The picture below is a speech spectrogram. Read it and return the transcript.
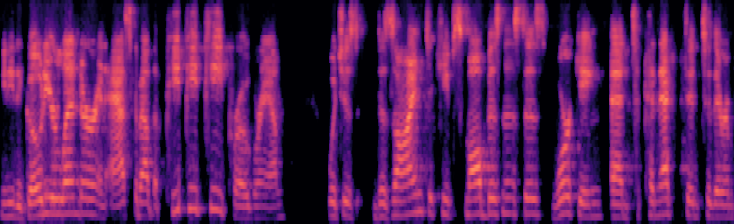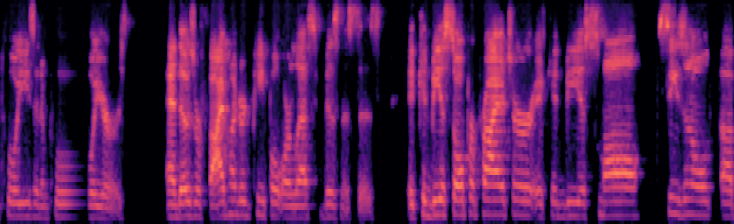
You need to go to your lender and ask about the PPP program which is designed to keep small businesses working and to connected to their employees and employers. And those are 500 people or less businesses. It can be a sole proprietor, it can be a small seasonal uh,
